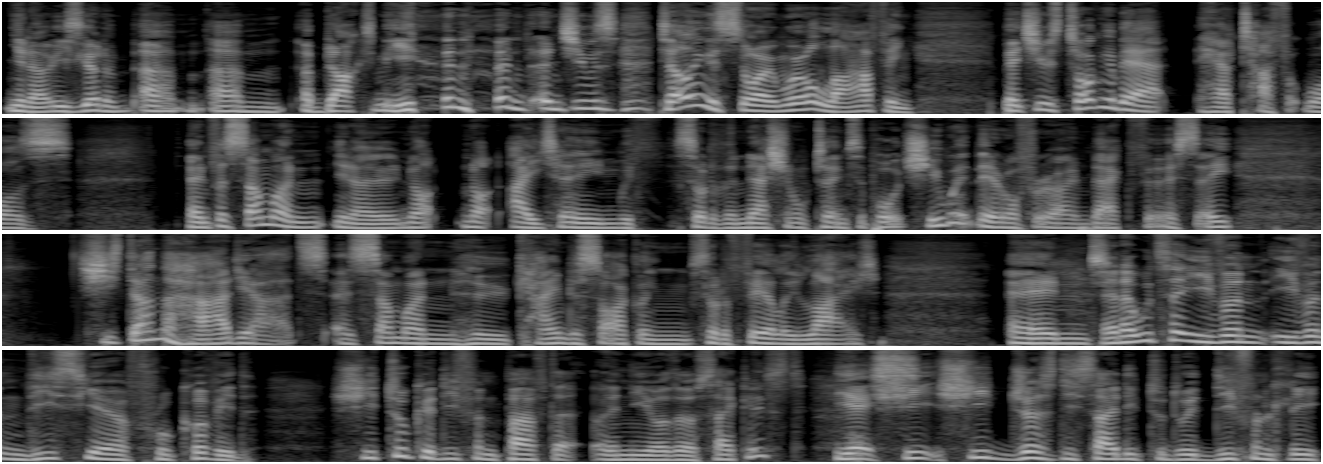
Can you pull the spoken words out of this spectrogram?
You know, he's going to um, um, abduct me. and, and, and she was telling a story, and we're all laughing, but she was talking about how tough it was. And for someone, you know, not not 18 with sort of the national team support, she went there off her own back first. See, she's done the hard yards as someone who came to cycling sort of fairly late. And and I would say even even this year through COVID, she took a different path than any other cyclist. Yes. She she just decided to do it differently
